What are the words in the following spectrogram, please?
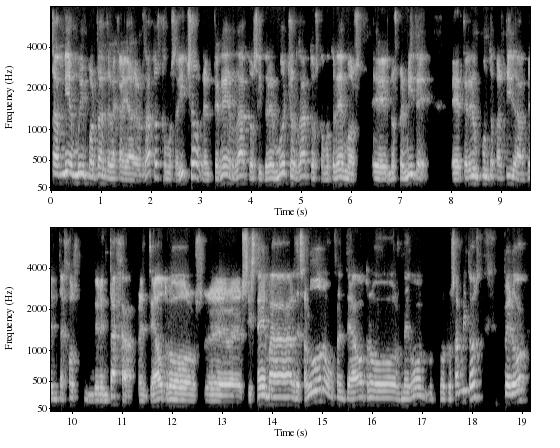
también muy importante la calidad de los datos, como os he dicho, el tener datos y tener muchos datos como tenemos eh, nos permite eh, tener un punto de partida de ventaja frente a otros eh, sistemas de salud o frente a otros otros ámbitos, pero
